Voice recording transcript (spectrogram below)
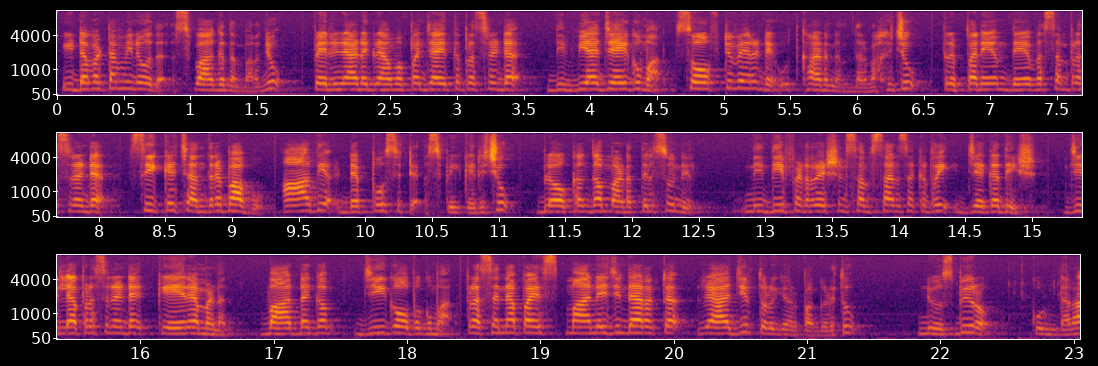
ഇടവട്ടം വിനോദ് സ്വാഗതം പറഞ്ഞു. പെരിനാട് ഗ്രാമപഞ്ചായത്ത് പ്രസിഡന്റ് ദിവ്യ ജയകുമാർ സോഫ്റ്റ്വെയറിന്റെ ഉദ്ഘാടനം നിർവഹിച്ചു. Thrippanayam Devaswom president C K Chandrababu ആദ്യ ഡെപ്പോസിറ്റ് സ്വീകരിച്ചു. ബ്ലോക്ക് അംഗം മടത്തിൽ സുനിൽ നിധി ഫെഡറേഷൻ സംസ്ഥാന സെക്രട്ടറി ജഗദീഷ് ജില്ലാ president K Ramanan വാർഡംഗം G Gopakumar Prasanna Pius managing director Rajeev തുടങ്ങിയവർ പങ്കെടുത്തു. News bureau Kundara.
